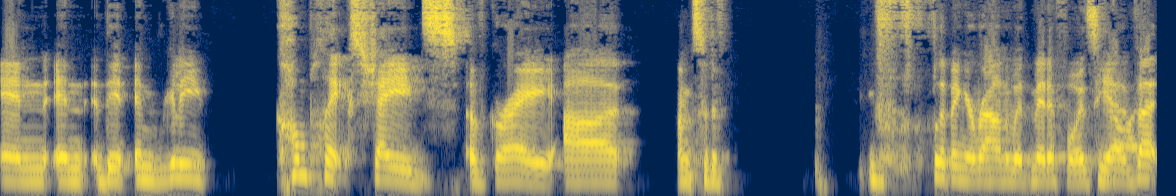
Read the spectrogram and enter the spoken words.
in in in really complex shades of grey. Uh, I'm sort of flipping around with metaphors here, no, but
